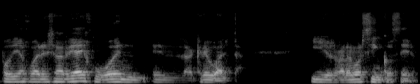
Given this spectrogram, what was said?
podía jugar en Sarriá y jugó en, en la Creu Alta. Y los ganamos 5-0.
